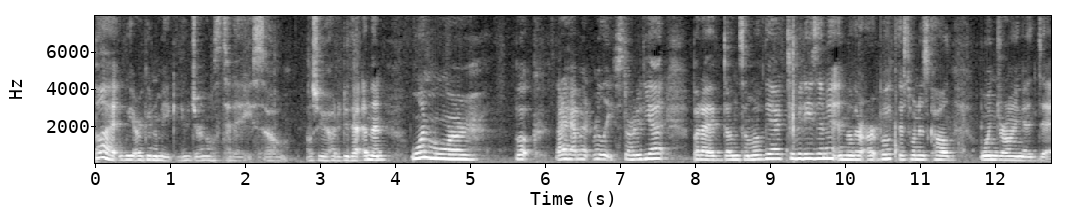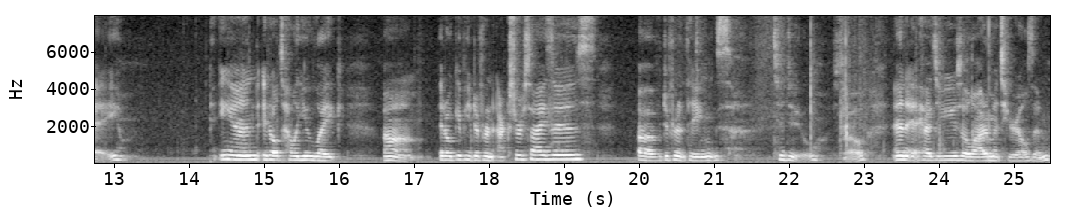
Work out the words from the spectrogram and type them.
But we are going to make new journals today, so I'll show you how to do that. And then one more book that I haven't really started yet, but I've done some of the activities in it. Another art book. This one is called One Drawing a Day. And it'll tell you like um, it'll give you different exercises of different things to do. So, and it has you use a lot of materials and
